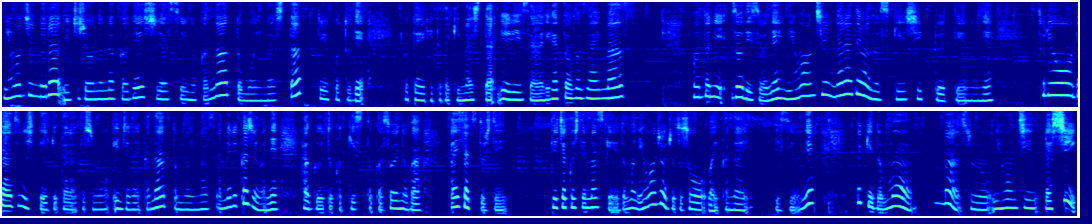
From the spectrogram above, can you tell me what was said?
日本人なら日常の中でしやすいのかなと思いましたということでお便りいただきました。リエリンさんありがとうございます。本当にそうですよね。日本人ならではのスキンシップっていうのねそれを大事にしていけたら私もいいんじゃないかなと思います。アメリカ人はねハグとかキスとかそういうのが挨拶として定着してますけれども日本人はちょっとそうはいかないですよね。だけどもまあその日本人らしい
